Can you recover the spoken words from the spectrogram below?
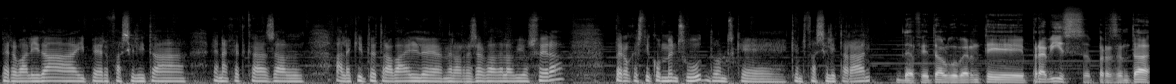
per validar i per facilitar, en aquest cas, el, a l'equip de treball de, de la reserva de la biosfera, però que estic convençut doncs, que, que ens facilitaran. De fet, el govern té previst presentar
